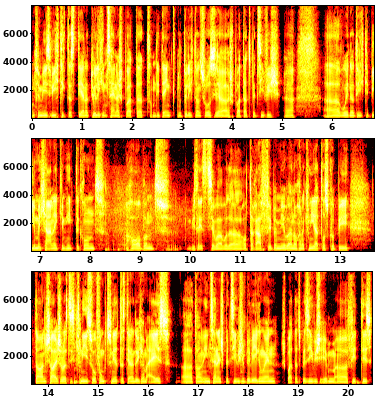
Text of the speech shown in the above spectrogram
und für mich ist wichtig, dass der natürlich in seiner Sportart, und ich denke natürlich dann schon sehr sportartspezifisch, ja, äh, wo ich natürlich die Biomechanik im Hintergrund habe und wie das letzte Jahr war, wo der Rotter Raffi bei mir war nach einer Kniearthroskopie, dann schaue ich schon, dass das Knie so funktioniert, dass der natürlich am Eis äh, dann in seinen spezifischen Bewegungen, sportartspezifisch eben äh, fit ist.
